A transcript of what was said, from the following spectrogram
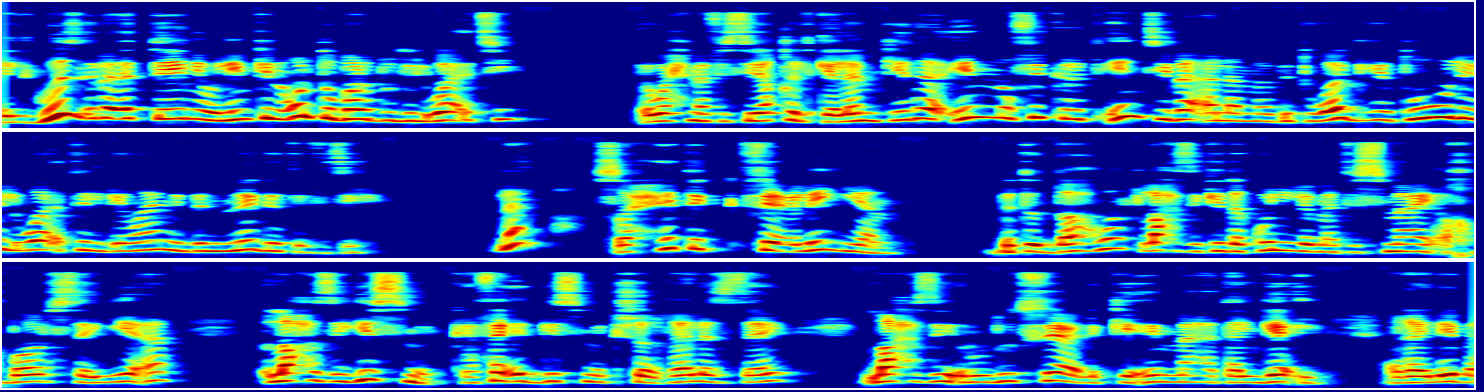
الجزء بقى التاني واللي يمكن قلته برضو دلوقتي وإحنا في سياق الكلام كده إنه فكرة أنت بقى لما بتواجهي طول الوقت الجوانب النيجاتيف دي لأ صحتك فعليا بتتدهور. لاحظي كده كل ما تسمعي أخبار سيئة لاحظي جسمك كفاءة جسمك شغالة إزاي؟ لاحظي ردود فعلك يا إما هتلجئي غالبا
